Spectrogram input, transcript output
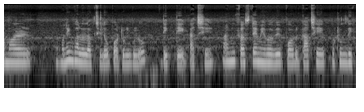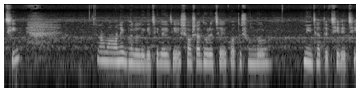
আমার অনেক ভালো লাগছিল পটলগুলো দেখতে, গাছে। আমি ফার্স্ট টাইম এভাবে গাছে পটল দেখছি। আমার অনেক ভালো লেগেছিল। এই যে শশা ধরেছে, কত সুন্দর নিজ হাতে ছিঁড়েছি।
